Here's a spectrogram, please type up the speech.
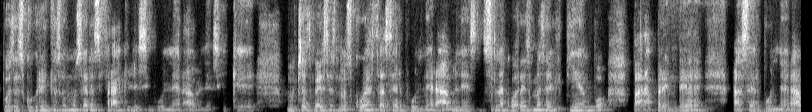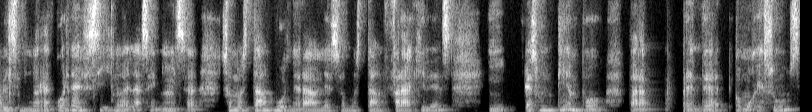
pues, descubrir que somos seres frágiles y vulnerables y que muchas veces nos cuesta ser vulnerables. Entonces la cuaresma es el tiempo para aprender a ser vulnerables nos recuerda el signo de la ceniza. Somos tan vulnerables, somos tan frágiles y es un tiempo para aprender como Jesús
